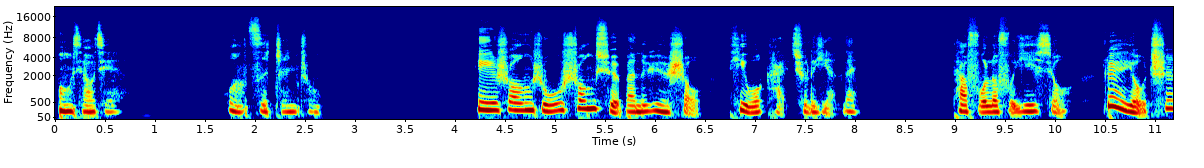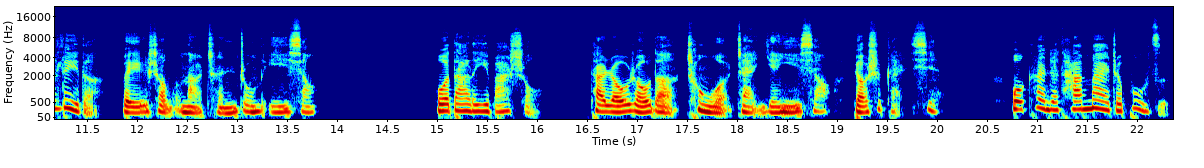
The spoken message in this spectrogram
孟小姐，望自珍重。一双如霜雪般的玉手替我揩去了眼泪。他扶了扶衣袖，略有吃力的背上了那沉重的衣箱。我搭了一把手，他柔柔的冲我展颜一笑，表示感谢。我看着他迈着步子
